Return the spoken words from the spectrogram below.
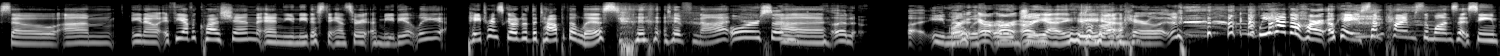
So um you know if you have a question and you need us to answer it immediately patrons go to the top of the list. If not Or send Uh, an uh, email or- with or- or- or, yeah, Come yeah. on, Carolyn. we have a heart. Okay, sometimes the ones that seem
